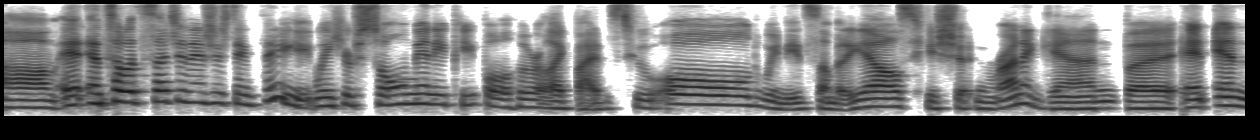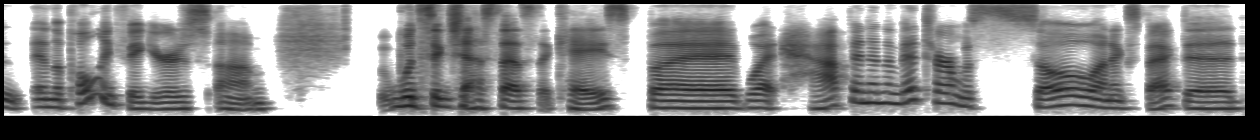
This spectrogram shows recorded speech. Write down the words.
um, and, and, so it's such an interesting thing. We hear so many people who are like, Biden's too old. We need somebody else. He shouldn't run again. But and and and the polling figures um, would suggest that's the case. But what happened in the midterm was so unexpected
